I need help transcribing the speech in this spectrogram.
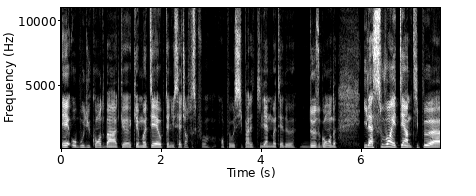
Et au bout du compte, ben, que, que Motet ait obtenu cette chance, parce qu'on peut aussi parler de Kylian Motet de deux secondes, il a souvent été un petit peu euh,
